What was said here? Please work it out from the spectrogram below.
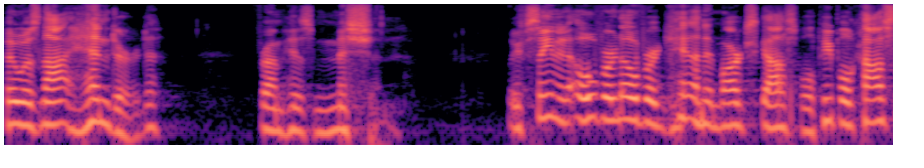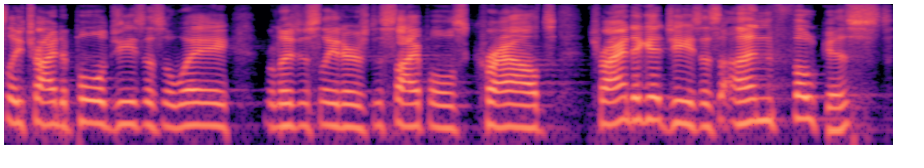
who was not hindered from his mission. We've seen it over and over again in Mark's gospel. People constantly trying to pull Jesus away, religious leaders, disciples, crowds, trying to get Jesus unfocused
